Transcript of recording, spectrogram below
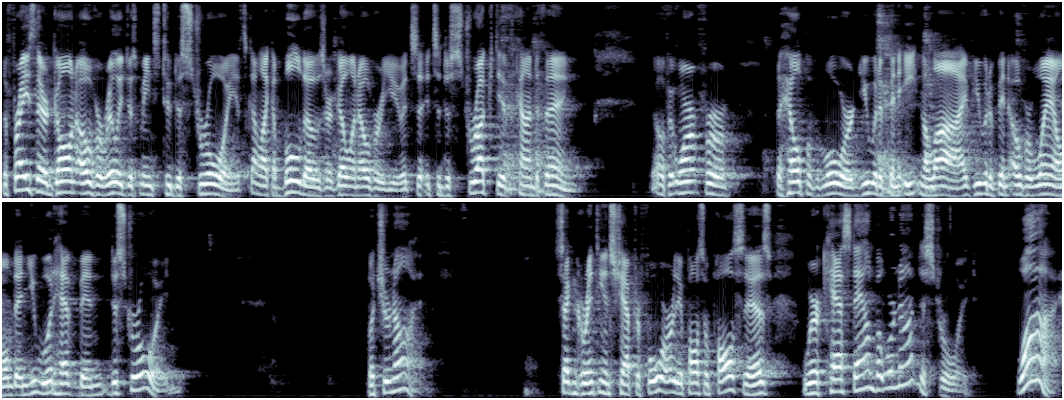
The phrase there, gone over, really just means to destroy. It's kind of like a bulldozer going over you. It's a, it's a destructive kind of thing. So if it weren't for the help of the Lord, you would have been eaten alive, you would have been overwhelmed, and you would have been destroyed. But you're not. 2 Corinthians chapter 4, the apostle Paul says, we're cast down, but we're not destroyed. Why?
